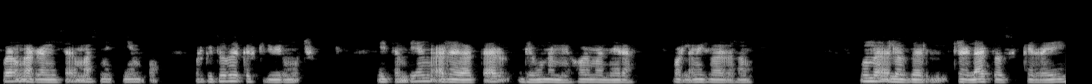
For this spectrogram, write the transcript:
fueron a organizar más mi tiempo, porque tuve que escribir mucho, y también a redactar de una mejor manera, por la misma razón. Uno de los relatos que leí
